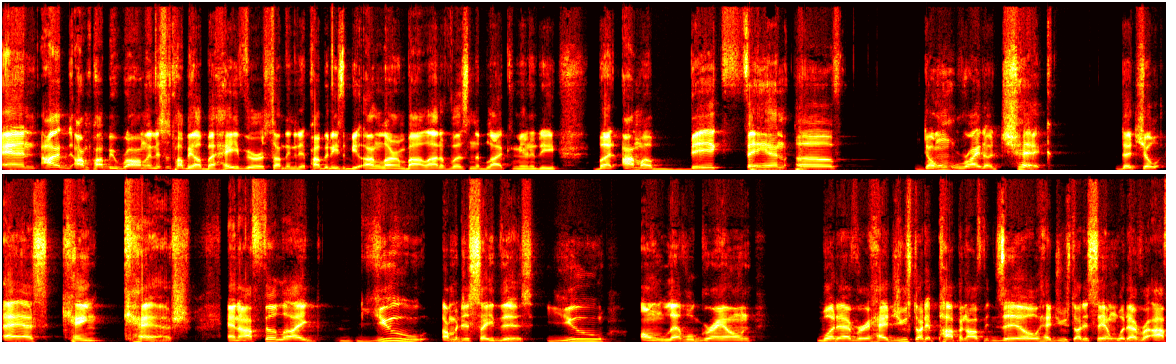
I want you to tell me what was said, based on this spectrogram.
and I, I'm probably wrong, and this is probably a behavior or something that probably needs to be unlearned by a lot of us in the black community. But I'm a big fan of don't write a check that your ass can't cash. And I feel like you, I'm gonna just say this: you on level ground whatever, had you started popping off at Zell, had you started saying whatever, I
